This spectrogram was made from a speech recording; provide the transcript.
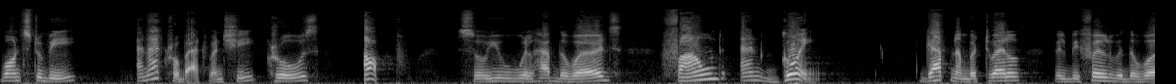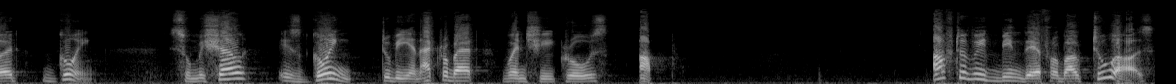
wants to be an acrobat when she grows up. So you will have the words found and going. Gap number 12 will be filled with the word going. So Michelle is going to be an acrobat when she grows up. After we'd been there for about two hours,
